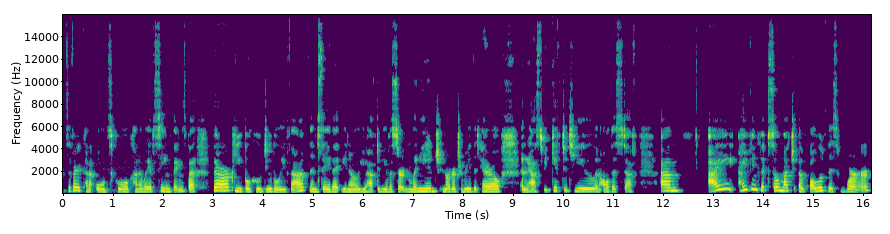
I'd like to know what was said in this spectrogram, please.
it's a very kind of old school kind of way of seeing things, but there are people who do believe that and say that, you know, you have to be of a certain lineage in order to read the tarot and it has to be gifted to you and all this stuff. Um, I, I think that so much of all of this work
